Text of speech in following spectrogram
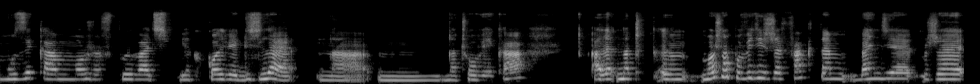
muzyka może wpływać jakkolwiek źle na, mm, na człowieka, ale znaczy, można powiedzieć, że faktem będzie, że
